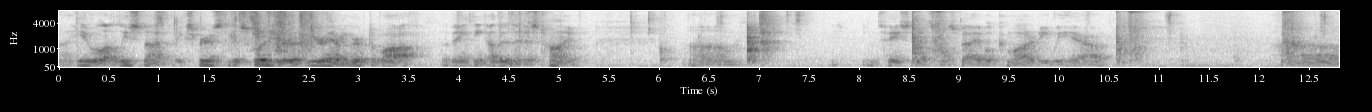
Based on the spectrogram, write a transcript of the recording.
uh, he will at least not experience the displeasure of your having ripped him off of anything other than his time. Um, in the face of that's the most valuable commodity we have. Uh,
